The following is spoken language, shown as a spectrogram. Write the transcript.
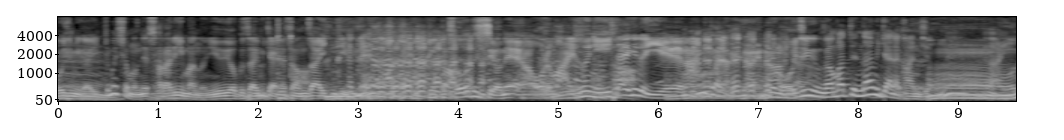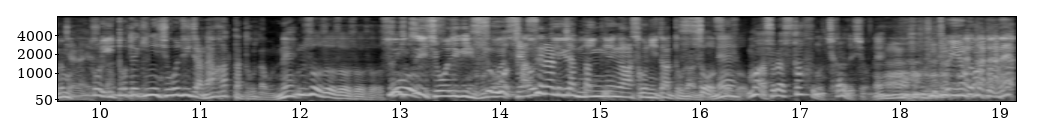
大泉が言ってましたもんね。サラリーマンの入浴剤みたいな存在っていうね。そうですよね。あ俺もああいうふうに言いたいけど言えなみたいなでも大泉君頑張ってんなみたいな感じのね。あいいんじゃないですか。それ意図的に正直じゃなかったってことだもんね。そうそうそうそうそう。ついつい正直にそうさせられいうちゃった人間があそこにいたってことなんだよね。そうそうそう。まあそれはスタッフの力でしょうね。ということでね、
